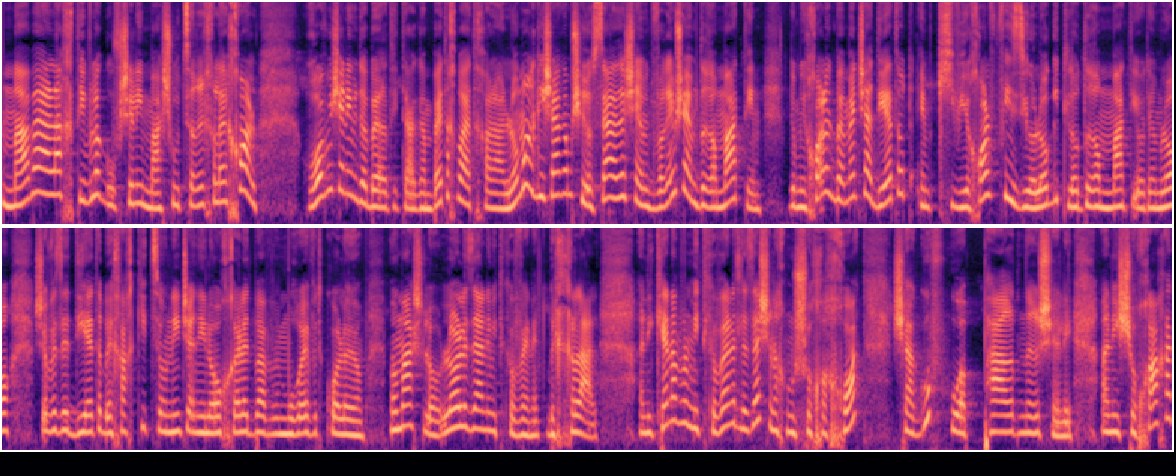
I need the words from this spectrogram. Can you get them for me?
מה הבעיה להכתיב לגוף שלי מה שהוא צריך לאכול? רוב מי שאני מדברת איתה, גם בטח בהתחלה, לא מרגישה גם שהיא עושה איזה שהם דברים שהם דרמטיים. גם יכול להיות באמת שהדיאטות הן כביכול פיזיולוגית לא דרמטיות, הן לא עכשיו איזה דיאטה בהכרח קיצונית שאני לא אוכלת בה ומורעבת כל היום. ממש לא, לא לזה אני מתכוונת בכלל. אני כן אבל מתכוונת לזה שאנחנו שוכחות שהגוף הוא הפרטנר שלי. אני שוכחת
